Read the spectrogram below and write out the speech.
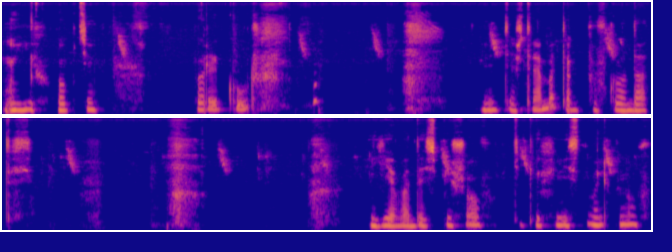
моїх хлопців перекур. І теж треба так повкладатися. Єва десь пішов, тільки хвіст мелькнув.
